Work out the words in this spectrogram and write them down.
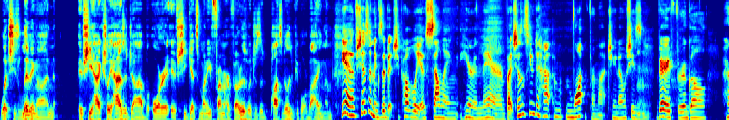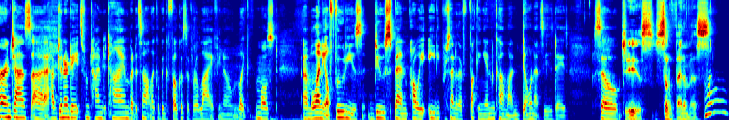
what she's living on. If she actually has a job or if she gets money from her photos, which is a possibility, people are buying them. Yeah, if she has an exhibit, she probably is selling here and there, but she doesn't seem to ha- want for much. You know, she's very frugal. Her and Jazz uh, have dinner dates from time to time, but it's not like a big focus of her life. You know, like most uh, millennial foodies do spend probably 80% of their fucking income on donuts these days. So Jeez, so venomous. well,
